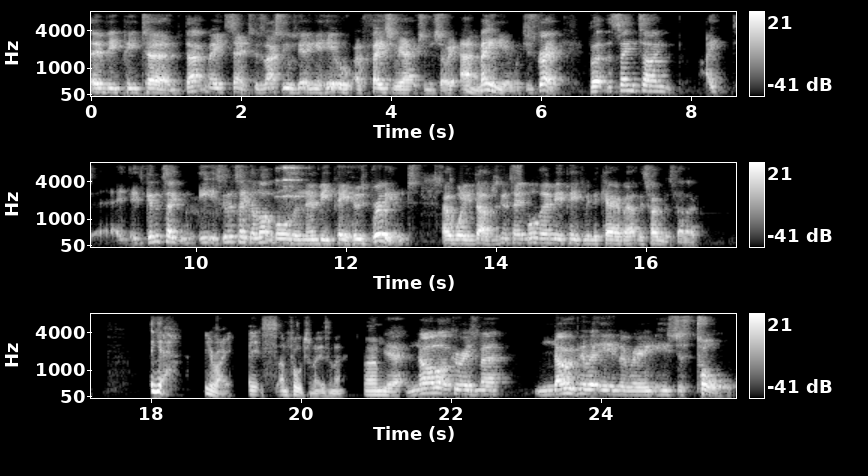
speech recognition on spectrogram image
MVP turned, that made sense because Lashley was getting a heel, a face reaction, sorry, at Hmm. Mania, which is great. But at the same time, I, it, it's going to take it's going to take a lot more than MVP, who's brilliant at what he does. It's going to take more than MVP for me to care about this homeless fellow. yeah, you're right. It's unfortunate, isn't it? Um, Yeah, not a lot of charisma, no ability in the ring. He's just tall.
